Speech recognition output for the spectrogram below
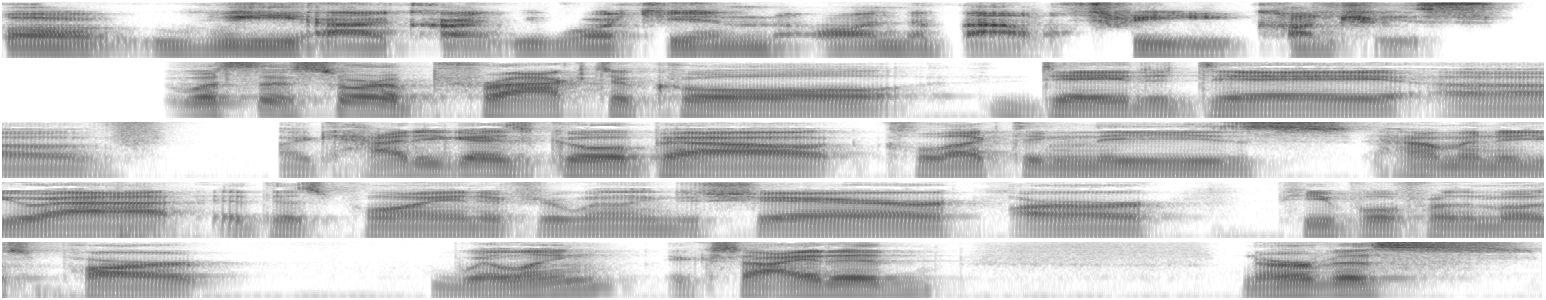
but we are currently working on about three countries. What's the sort of practical day to day of Like, how do you guys go about collecting these? How many are you at at this point? If you're willing to share, are people for the most part willing, excited, nervous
